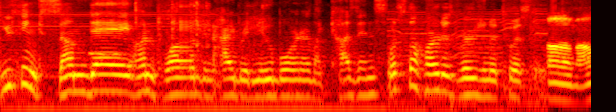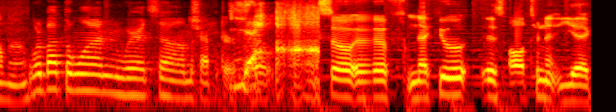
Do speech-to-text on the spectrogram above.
You think someday Unplugged and Hybrid Newborn are like cousins? What's the hardest version of Twister? Um, I don't know. What about the one where it's um? Chapter. So if Neku is alternate Yik,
